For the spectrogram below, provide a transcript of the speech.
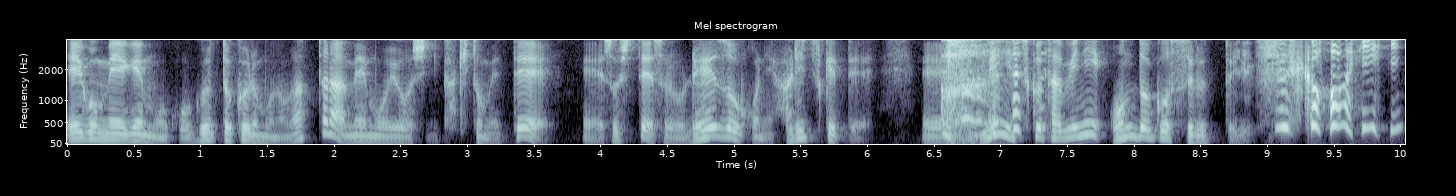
英語名言もこうグッとくるものがあったらメモ用紙に書き留めて、えーそしてそれを冷蔵庫に貼り付けて、えー 目につくたびに音読をするというすごい。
